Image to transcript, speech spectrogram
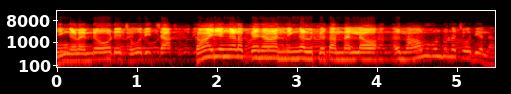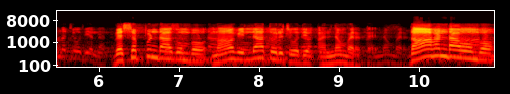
നിങ്ങൾ എന്നോട് ചോദിച്ച കാര്യങ്ങളൊക്കെ ഞാൻ നിങ്ങൾക്ക് തന്നല്ലോ. അത് നാവ് കൊണ്ടുള്ള ചോദ്യമല്ല. വിശപ്പുണ്ടാകുമ്പോ നാവില്ലാത്തൊരു ചോദ്യം അന്നം വരട്ടെ. ദാഹം ഉണ്ടാവുമ്പോ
